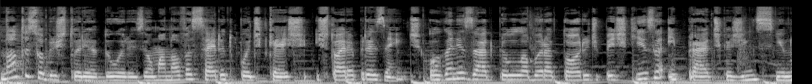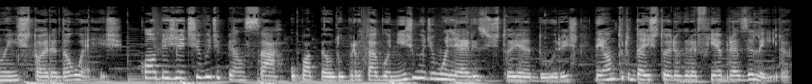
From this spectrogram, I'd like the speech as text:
Notas sobre Historiadoras é uma nova série do podcast História Presente, organizado pelo Laboratório de Pesquisa e Práticas de Ensino em História da UERJ, com o objetivo de pensar o papel do protagonismo de mulheres historiadoras dentro da historiografia brasileira.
